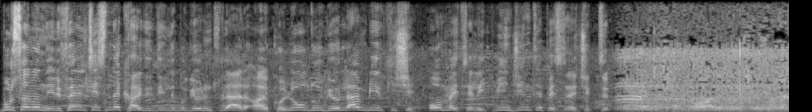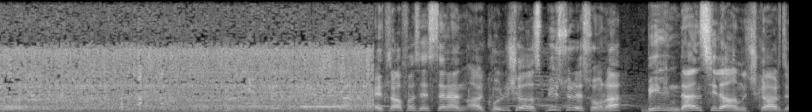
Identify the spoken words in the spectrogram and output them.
Bursa'nın Nilüfer ilçesinde kaydedildi bu görüntüler. Alkollü olduğu görülen bir kişi 10 metrelik vincin tepesine çıktı. Etrafa seslenen alkollü şahıs bir süre sonra belinden silahını çıkardı.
